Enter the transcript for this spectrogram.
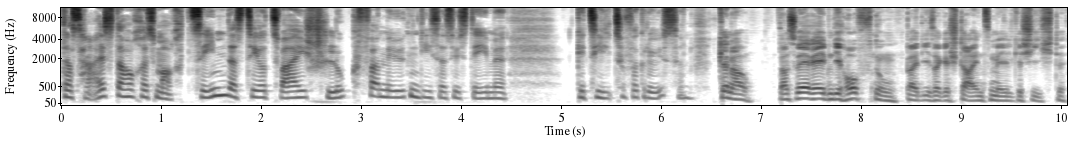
Das heißt auch, es macht Sinn, das CO2-Schluckvermögen dieser Systeme gezielt zu vergrößern. Genau, das wäre eben die Hoffnung bei dieser Gesteinsmehlgeschichte.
